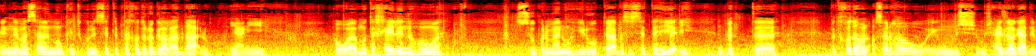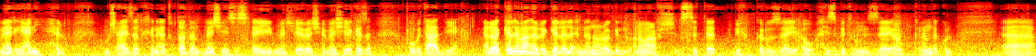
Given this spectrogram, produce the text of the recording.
إن مثلا ممكن تكون الست بتاخد الراجل على قد عقله. يعني هو متخيل إن هو سوبرمان و hero وبتاع بس الست هي إيه بت بتاخدها من قصرها ومش مش عايزة وجع دماغ يعني حلو. مش عايزة الخناقات وبتاع ده ماشي يا سي سيد ماشي يا باشا ماشي يا كذا وبتعدي يعني. أنا بتكلم عن الرجالة لأن أنا راجل وأنا ما أعرفش الستات بيفكروا إزاي أو حسبتهم إزاي أو الكلام ده كله. آه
